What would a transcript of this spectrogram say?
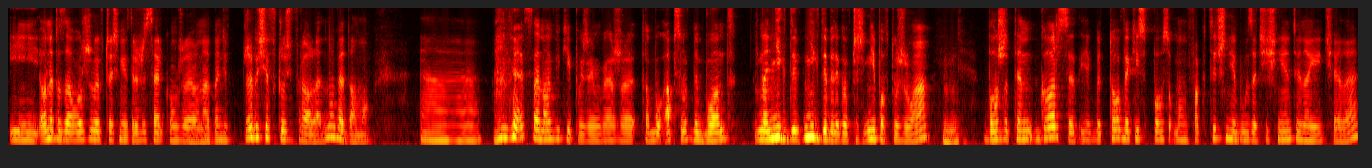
I one to założyły wcześniej z reżyserką, że ona Mhm. będzie, żeby się wczuć w rolę, no wiadomo. Eee, ale sama Vicky później mówiła, że to był absolutny błąd, że ona nigdy, nigdy by tego wcześniej nie powtórzyła, Mhm. bo że ten gorset, jakby to w jaki sposób on faktycznie był zaciśnięty na jej ciele,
